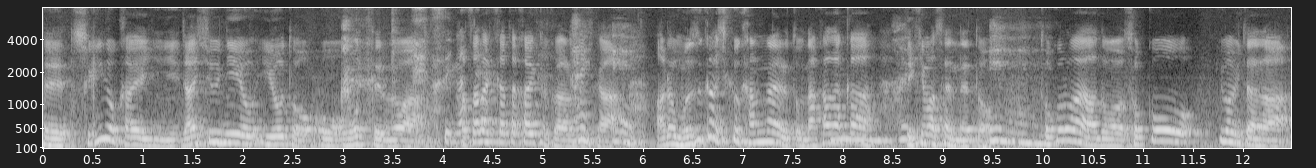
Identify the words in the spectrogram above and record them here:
えー、次の会に来週に言おうと思ってるのは 働き方改革あるんですが、はいえー、あれを難しく考えるとなかなかできませんねと、はいえ。ー、ところがあのそこを今みたいな、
